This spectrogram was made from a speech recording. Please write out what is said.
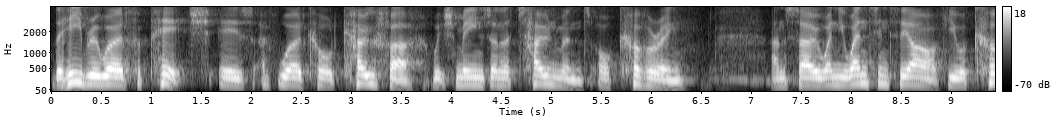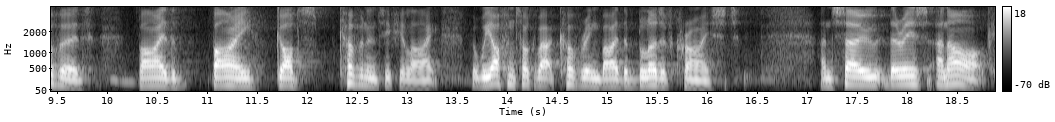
the Hebrew word for pitch is a word called kopher, which means an atonement or covering. And so when you went into the ark, you were covered by, the, by God's covenant, if you like. But we often talk about covering by the blood of Christ. And so there is an ark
